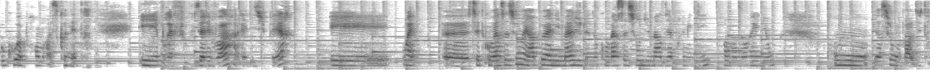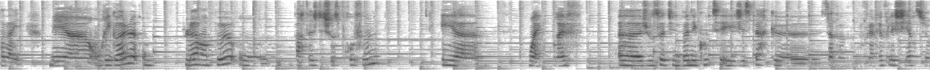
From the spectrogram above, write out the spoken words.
beaucoup apprendre à se connaître. Et bref, vous allez voir, elle est super. Et ouais, euh, cette conversation est un peu à l'image de nos conversations du mardi après-midi pendant nos réunions. On, bien sûr, on parle du travail, mais euh, on rigole, on pleure un peu, on partage des choses profondes. Et euh, ouais, bref, je vous souhaite une bonne écoute et j'espère que ça va vous faire réfléchir sur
